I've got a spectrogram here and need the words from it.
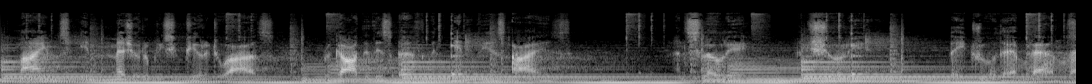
minds immeasurably superior to ours regarded this earth with envious eyes. And slowly and surely, they drew their plans.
